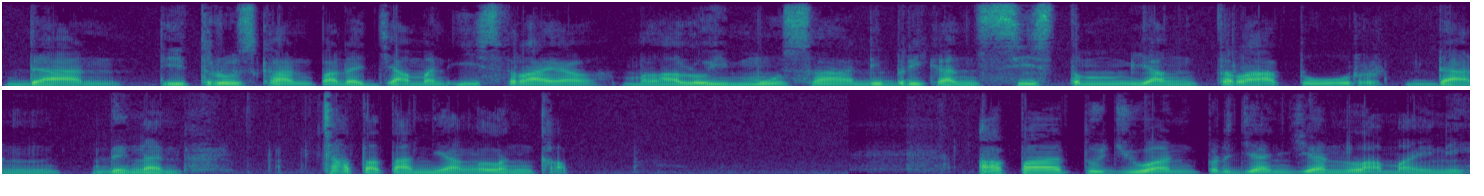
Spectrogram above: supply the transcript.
dan diteruskan pada zaman Israel melalui Musa diberikan sistem yang teratur dan dengan catatan yang lengkap. Apa tujuan Perjanjian Lama ini?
